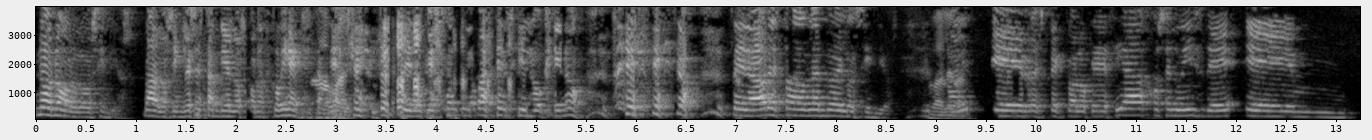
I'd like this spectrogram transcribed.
No, no, los indios. los ingleses también los conozco bien, ah, de lo que son capaces y lo que no. Pero, ahora estaba hablando de los indios. Eh, respecto a lo que decía José Luis de em,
